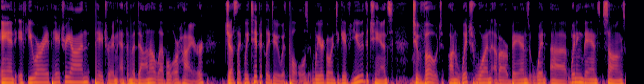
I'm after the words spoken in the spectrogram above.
And if you are a Patreon patron at the Madonna level or higher, just like we typically do with polls, we are going to give you the chance to vote on which one of our band's win, uh, winning band's songs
